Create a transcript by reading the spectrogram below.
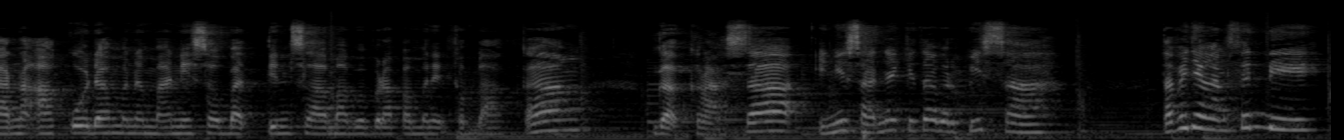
karena aku udah menemani Sobat Tin selama beberapa menit ke belakang, gak kerasa ini saatnya kita berpisah. Tapi jangan sedih,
